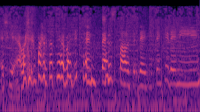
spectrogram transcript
Actually, I bagi 5 tapi I bagi 10, 10 star untuk Danny. Thank you, Danny.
